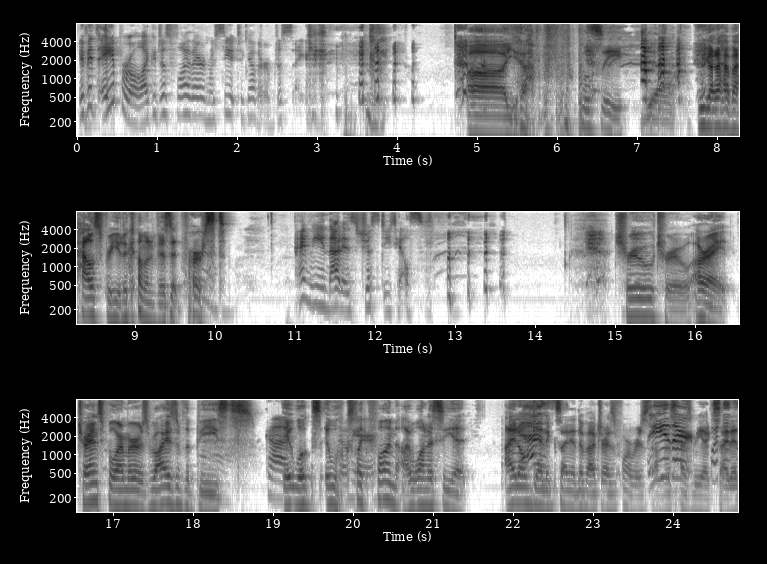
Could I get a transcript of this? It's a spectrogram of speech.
If it's April, I could just fly there and we see it together. I'm just saying. Uh, yeah, we'll see. Yeah. We got to have a house for you to come and visit first. I mean, that is just details. True, true. All right. Transformers: Rise of the oh, Beasts. God. It looks it so looks like fun. I want to see it. I don't get excited about Transformers. So this has me excited.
